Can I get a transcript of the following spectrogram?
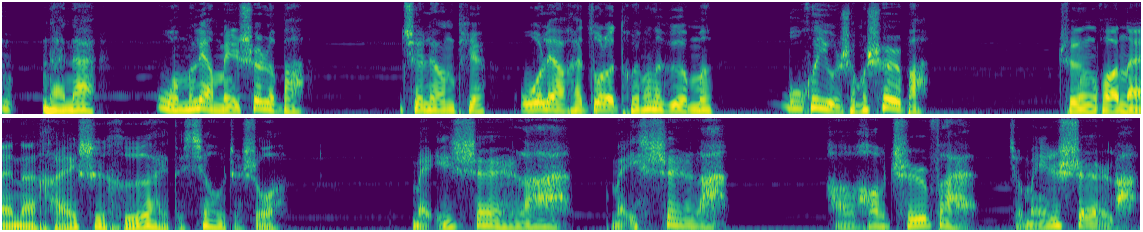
嗯奶奶。”我们俩没事了吧？前两天我俩还做了同样的噩梦，不会有什么事吧？春花奶奶还是和蔼的笑着说：“没事了，没事了，好好吃饭就没事了。”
